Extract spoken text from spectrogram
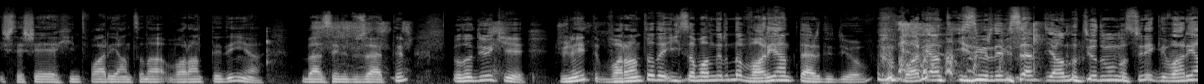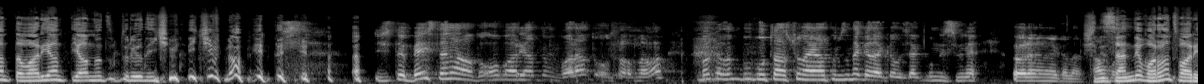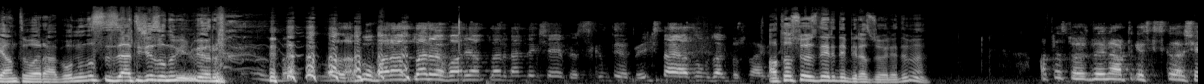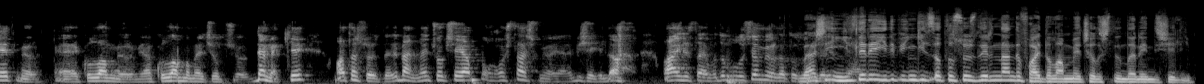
işte şeye Hint varyantına varant dedin ya. Ben seni düzelttim. O da diyor ki Cüneyt varanta da ilk zamanlarında varyant derdi diyor. varyant İzmir'de bir semt diye anlatıyordum ama sürekli varyant da varyant diye anlatıp duruyordu 2000 2011'de. İşte 5 sene aldı o varyantın varant olduğunu anlamam. Bakalım bu mutasyon hayatımızda ne kadar kalacak bunun ismini öğrenene kadar. Şimdi sende varant varyantı var abi. Onu nasıl düzelteceğiz onu bilmiyorum. Valla bu varantlar ve varyantlar bende şey yapıyor, sıkıntı yapıyor. İkisi de hayatımdan uzak dursun arkadaşlar. Atasözleri de biraz öyle değil mi? Atasözlerini artık eskisi kadar şey etmiyorum. Ee, kullanmıyorum ya. Kullanmamaya çalışıyorum. Demek ki atasözleri benden çok şey yapma, hoşlaşmıyor yani. Bir şekilde aynı sayfada buluşamıyoruz atasözleri. Ben şimdi İngiltere'ye gidip İngiliz atasözlerinden de faydalanmaya çalıştığından endişeliyim.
